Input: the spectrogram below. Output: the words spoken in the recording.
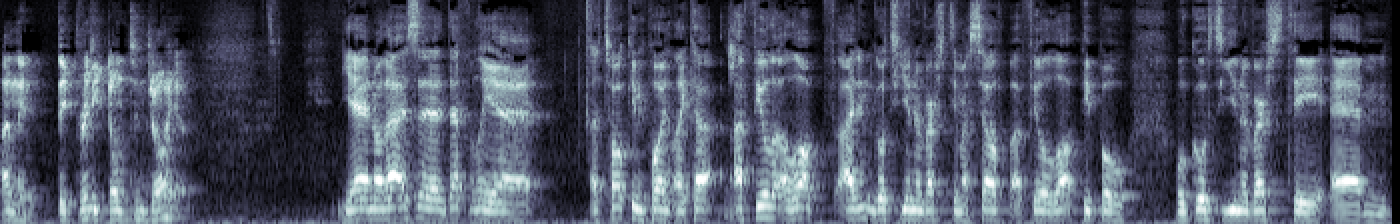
and they, they really don't enjoy it. Yeah, no, that is uh, definitely a, a talking point. Like, I, I feel that a lot of, I didn't go to university myself, but I feel a lot of people will go to university um,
